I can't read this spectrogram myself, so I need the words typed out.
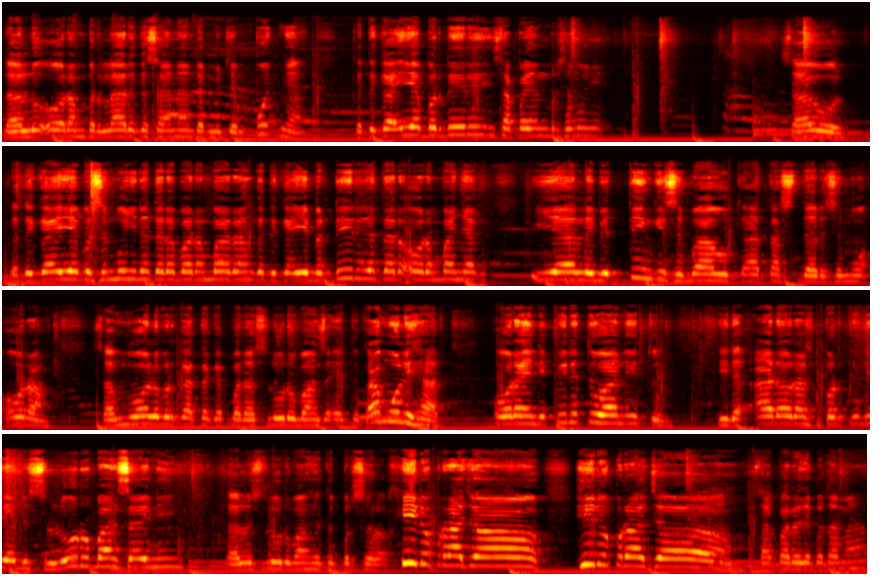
Lalu orang berlari ke sana dan menjemputnya. Ketika ia berdiri, siapa yang bersembunyi? Saul. Ketika ia bersembunyi di antara barang-barang, ketika ia berdiri di antara orang banyak, ia lebih tinggi sebahu ke atas dari semua orang. Samuel berkata kepada seluruh bangsa itu, "Kamu lihat, orang yang dipilih Tuhan itu tidak ada orang seperti dia di seluruh bangsa ini. Lalu seluruh bangsa itu bersorak, hidup raja, hidup raja. Siapa raja pertama?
